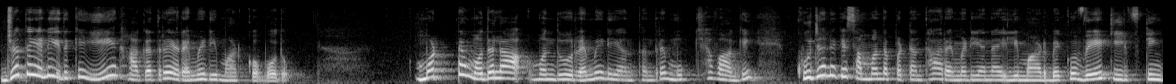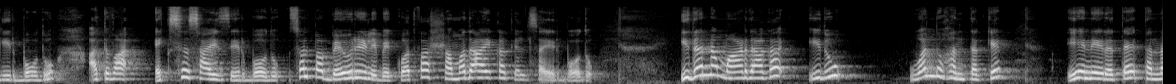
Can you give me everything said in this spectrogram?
ಜೊತೆಯಲ್ಲಿ ಇದಕ್ಕೆ ಏನು ಹಾಗಾದರೆ ರೆಮಿಡಿ ಮಾಡ್ಕೋಬೋದು ಮೊಟ್ಟ ಮೊದಲ ಒಂದು ರೆಮಿಡಿ ಅಂತಂದರೆ ಮುಖ್ಯವಾಗಿ ಕುಜನಿಗೆ ಸಂಬಂಧಪಟ್ಟಂತಹ ರೆಮಿಡಿಯನ್ನು ಇಲ್ಲಿ ಮಾಡಬೇಕು. ವೆಯ್ಟ್ ಲಿಫ್ಟಿಂಗ್ ಇರ್ಬೋದು ಅಥವಾ ಎಕ್ಸಸೈಸ್ ಇರ್ಬೋದು. ಸ್ವಲ್ಪ ಬೆವರಿಳಿಬೇಕು ಅಥವಾ ಶ್ರಮದಾಯಕ ಕೆಲಸ ಇರ್ಬೋದು. ಇದನ್ನು ಮಾಡಿದಾಗ ಇದು ಒಂದು ಹಂತಕ್ಕೆ ಏನಿರುತ್ತೆ? ತನ್ನ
